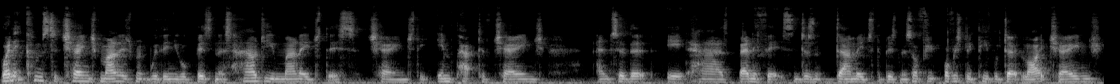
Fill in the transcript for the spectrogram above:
When it comes to change management within your business, how do you manage this change, the impact of change, and so that it has benefits and doesn't damage the business. Obviously, people don't like change,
